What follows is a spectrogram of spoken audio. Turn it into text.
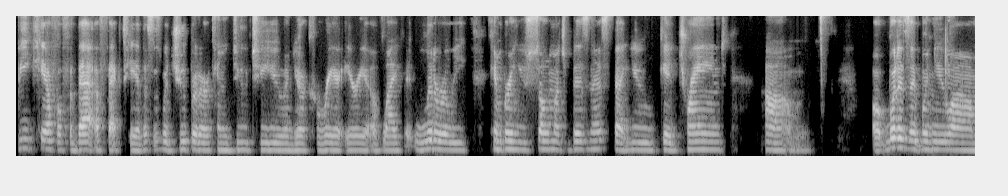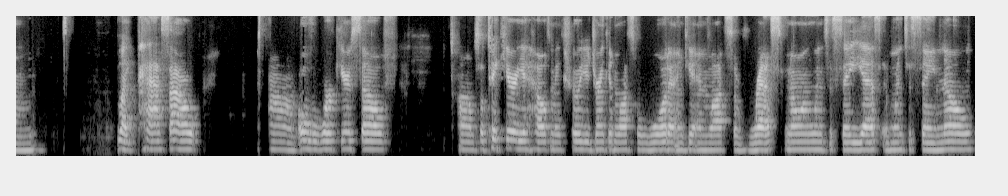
Be careful for that effect here. This is what Jupiter can do to you in your career area of life. It literally can bring you so much business that you get drained. Um, what is it when you um, like pass out, um, overwork yourself? Um, so take care of your health. Make sure you're drinking lots of water and getting lots of rest, knowing when to say yes and when to say no.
